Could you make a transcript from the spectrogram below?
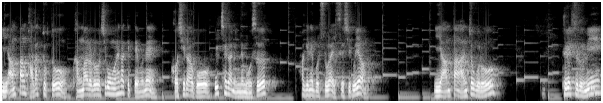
이 안방 바닥 쪽도 강마루로 시공을 해놨기 때문에 거실하고 일체감 있는 모습 확인해 볼 수가 있으시고요. 이 안방 안쪽으로 드레스룸이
